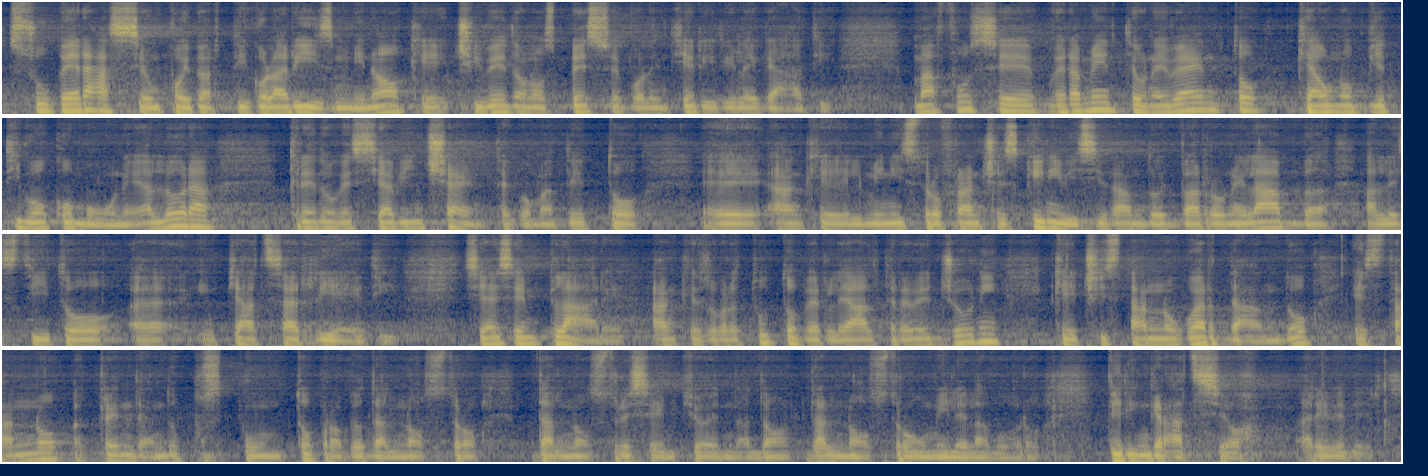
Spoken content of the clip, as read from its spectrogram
superasse un po' i particolarismi no? che ci vedono spesso e volentieri rilegati, ma fosse veramente un evento che ha un obiettivo comune. Allora credo che sia vincente, come ha detto eh, anche il ministro Franceschini visitando il Varrone Lab allestito eh, in piazza Arrieti, sia esemplare anche e soprattutto per le altre regioni che ci stanno guardando e stanno prendendo spunto proprio dal nostro, dal nostro esempio e dal nostro umile lavoro. Vi ringrazio, arrivederci.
